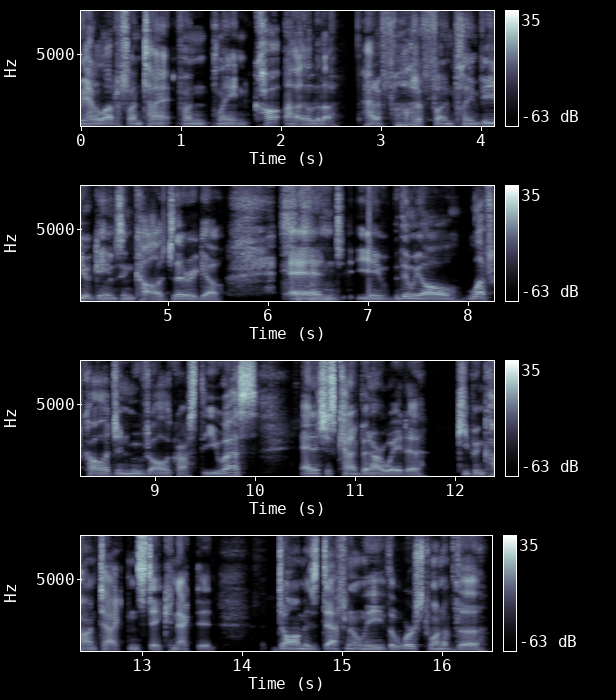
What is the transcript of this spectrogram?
We had a lot of fun time, fun playing. Co- uh, had a lot of fun playing video games in college. There we go. And you know, then we all left college and moved all across the U.S. And it's just kind of been our way to keep in contact and stay connected. Dom is definitely the worst one of the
